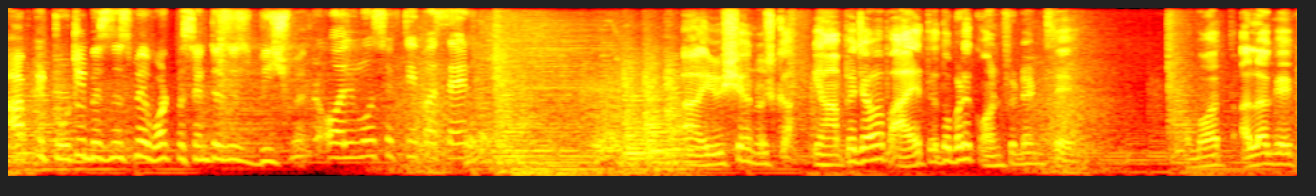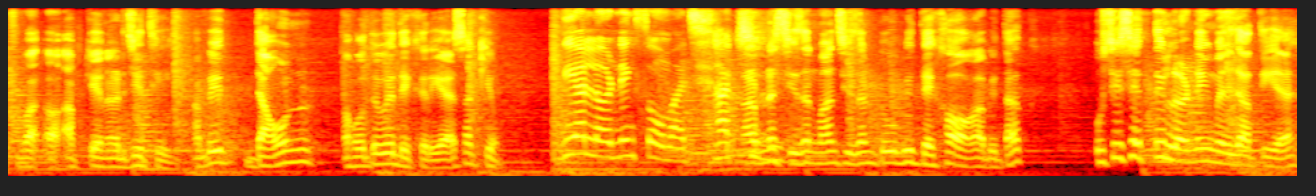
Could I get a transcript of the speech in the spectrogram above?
आपके टोटल बिज़नेस में व्हाट परसेंटेज इज़ बीच में? ऑलमोस्ट 50% आयुषी अनुष्का यहाँ पे जब आप आए थे तो बड़े कॉन्फिडेंट थे। बहुत अलग एक आपकी एनर्जी थी। अभी डाउन होते हुए दिख रही है ऐसा क्यों? We are learning so much आपने सीज़न वन सीज़न टू भी देखा होगा अभी तक। उसी से इतनी लर्निंग मिल जाती है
